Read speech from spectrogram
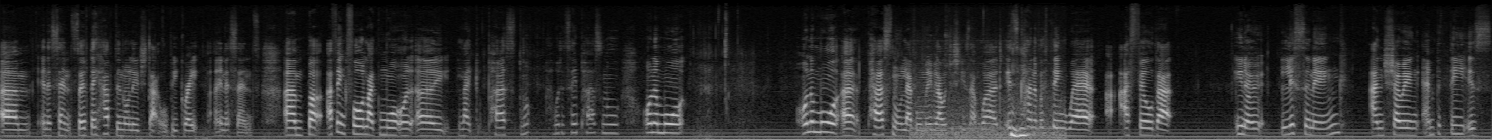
um, in a sense. So if they have the knowledge, that will be great in a sense. Um, but I think for like more on a like personal, what did I say, personal, on a more on a more uh, personal level, maybe I would just use that word. It's mm-hmm. kind of a thing where I feel that you know listening and showing empathy is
